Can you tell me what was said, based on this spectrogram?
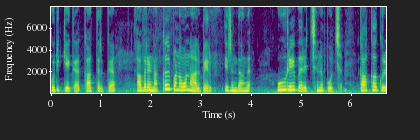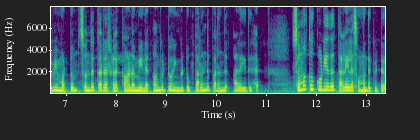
குறி கேட்க காத்திருக்க அவரை நக்கல் பண்ணவும் நாலு பேர் இருந்தாங்க. ஊரே வெறிச்சுன்னு போச்சு. காக்கா குருவி மட்டும் சொந்தக்காரர்களை காணமேனு அங்கிட்டும் இங்கிட்டும் பறந்து பறந்து அலையுதுக. சுமக்கக்கூடியதை தலையில் சுமந்துக்கிட்டு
